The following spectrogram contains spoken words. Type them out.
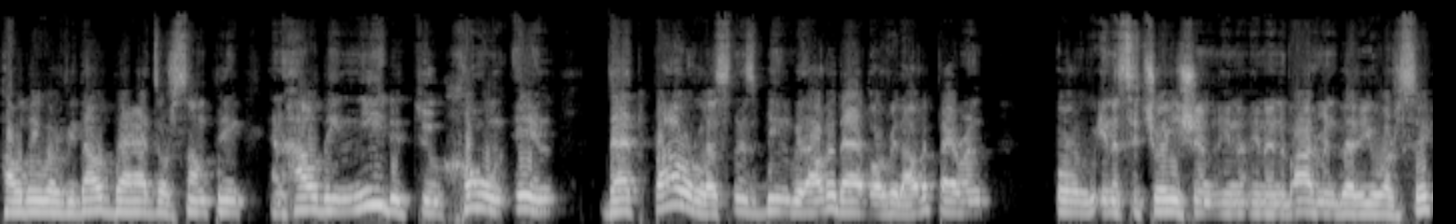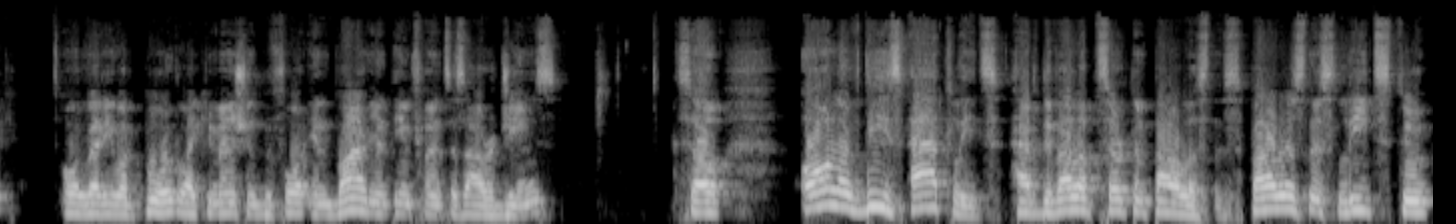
how they were without dads or something, and how they needed to hone in that powerlessness being without a dad or without a parent or in a situation in, in an environment where you are sick or where you are poor like you mentioned before environment influences our genes. So all of these athletes have developed certain powerlessness. Powerlessness leads to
